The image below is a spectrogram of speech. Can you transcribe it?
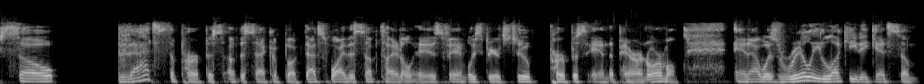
so that's the purpose of the second book. That's why the subtitle is Family Spirits 2 Purpose and the Paranormal. And I was really lucky to get some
